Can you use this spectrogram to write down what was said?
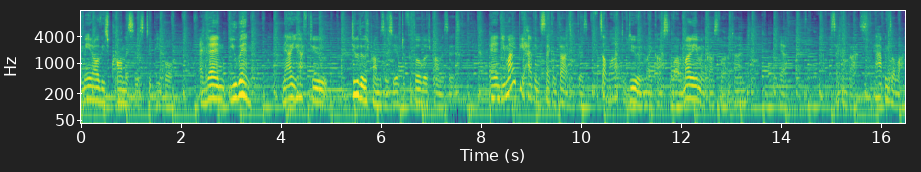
made all these promises to people and then you win. Now you have to do those promises, you have to fulfill those promises. And you might be having second thoughts because it's a lot to do. It might cost a lot of money, it might cost a lot of time. Yeah, second thoughts. It happens a lot.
